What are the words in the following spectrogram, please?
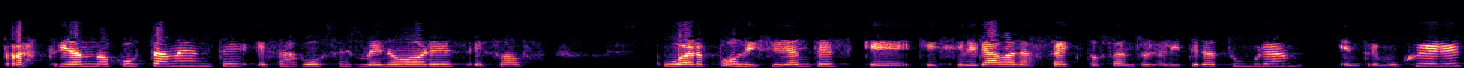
rastreando justamente esas voces menores, esos cuerpos disidentes que, que generaban afectos dentro de la literatura entre mujeres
